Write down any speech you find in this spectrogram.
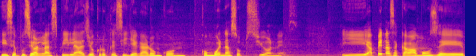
y se pusieron las pilas. Yo creo que sí llegaron con, con buenas opciones. Y apenas acabamos de,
